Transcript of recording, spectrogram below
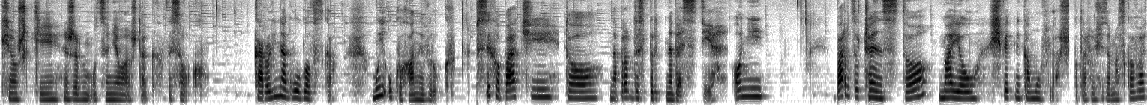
książki, żebym oceniała aż tak wysoko. Karolina Głogowska. Mój ukochany wróg. Psychopaci to naprawdę sprytne bestie. Oni bardzo często mają świetny kamuflaż, potrafią się zamaskować,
